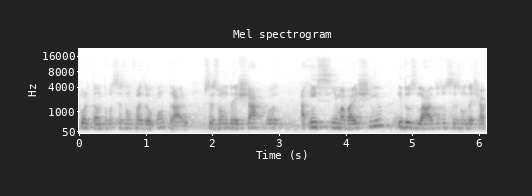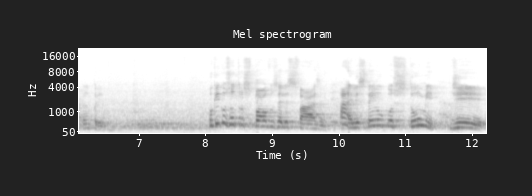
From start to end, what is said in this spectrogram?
portanto vocês vão fazer o contrário. Vocês vão deixar em cima baixinho e dos lados vocês vão deixar comprido. O que, que os outros povos eles fazem? Ah, eles têm o costume de,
